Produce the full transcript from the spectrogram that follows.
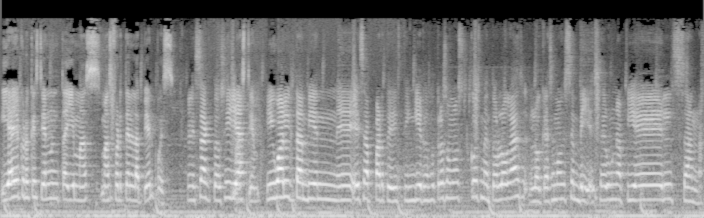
Y ya yo creo que si tiene un talle más, más fuerte en la piel, pues. Exacto, sí, ya. Tiempo. Igual también eh, esa parte de distinguir. Nosotros somos cosmetólogas, lo que hacemos es embellecer una piel sana.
